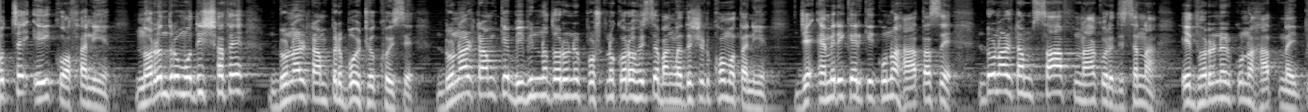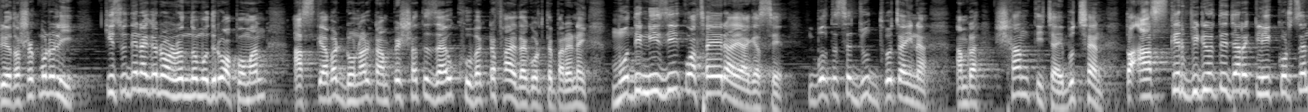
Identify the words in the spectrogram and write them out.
হচ্ছে এই কথা নিয়ে। নরেন্দ্র মোদির সাথে ডোনাল্ড ট্রাম্পের বৈঠক হয়েছে। ডোনাল্ড ট্রাম্পকে বিভিন্ন ধরনের প্রশ্ন করা হয়েছে বাংলাদেশের ক্ষমতা নিয়ে। যে আমেরিকার কি কোনো হাত আছে? ডোনাল্ড ট্রাম্প সাফ না করে দিচ্ছে না। এ ধরনের কোনো হাত নাই। প্রিয় দর্শক মণ্ডলী, কিছুদিন আগে নরেন্দ্র মোদীর অপমান, আজকে আবার ডোনাল্ড ট্রাম্পের সাথে যাও খুব একটা ফায়দা করতে পারে নাই। মোদী নিজেই কথায় রায়া গেছে। বলতেছে, যুদ্ধ চাই না, আমরা শান্তি চাই। বুঝছেন? তো আজকের ভিডিওতে যারা ক্লিক করছেন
